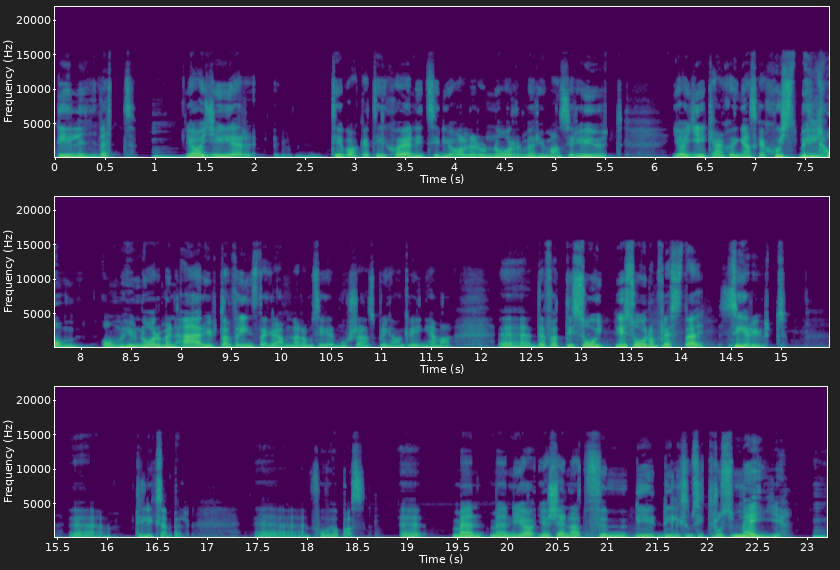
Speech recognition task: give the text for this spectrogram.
det är livet. Mm. Jag ger tillbaka till skönhetsidealer och normer, hur man ser ut. Jag ger kanske en ganska schysst bild om, om hur normen är utanför Instagram när de ser morsan springa omkring hemma. Eh, därför att det är, så, det är så de flesta ser ut. Eh, till exempel. Eh, får vi hoppas. Eh, men men jag, jag känner att för, det, det liksom sitter hos mig. Mm.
